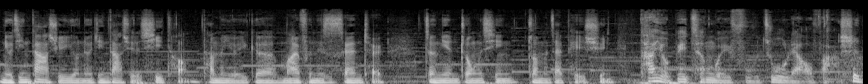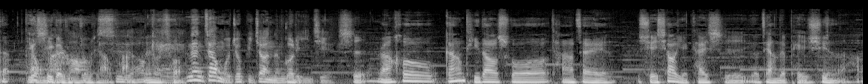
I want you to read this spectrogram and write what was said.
牛津大学有牛津大学的系统，他们有一个 Mindfulness Center 正念中心，专门在培训。它有被称为辅助疗法，是的，有是一个辅助疗法，没有错。那这样我就比较能够理解。是，然后刚刚提到说他在学校也开始有这样的培训了哈。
